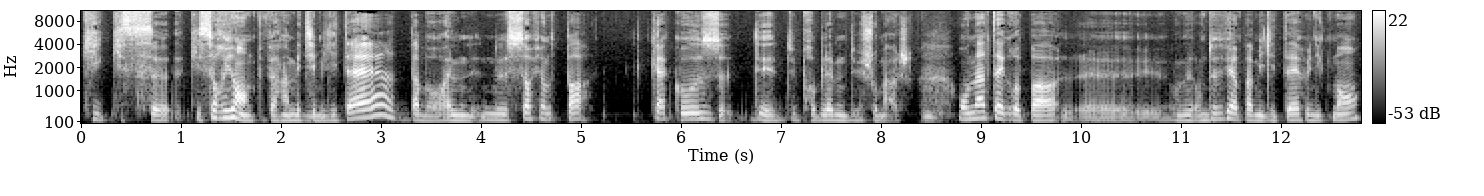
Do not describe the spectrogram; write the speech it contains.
qui, qui s'orientent vers un métier mm. militaire, d'abord, elles ne s'orientent pas qu'à cause du problème du chômage. Mm. On n'intègre pas, euh, on ne devient pas militaire uniquement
